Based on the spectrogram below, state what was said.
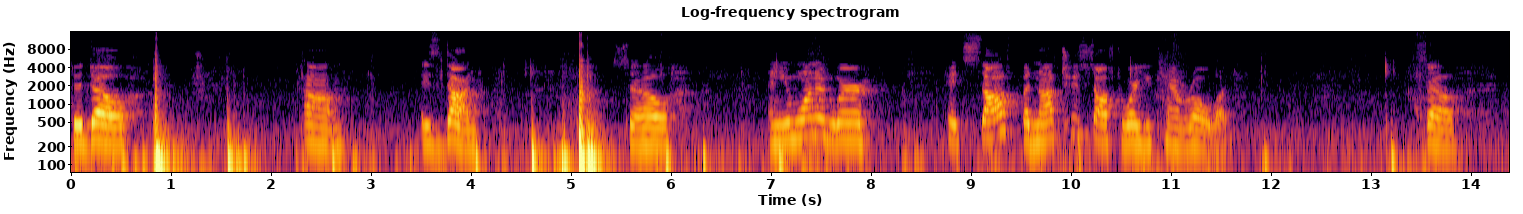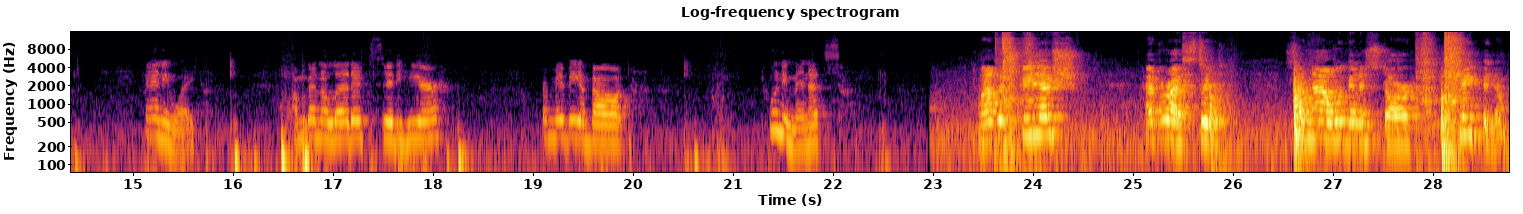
the dough um, is done. So, and you want it where it's soft, but not too soft where you can't roll it. So, anyway, I'm gonna let it sit here for maybe about 20 minutes. My skillish have rested. So now we're gonna start shaping them.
